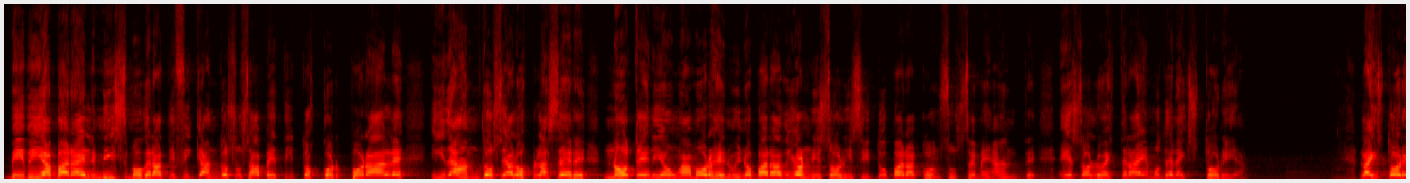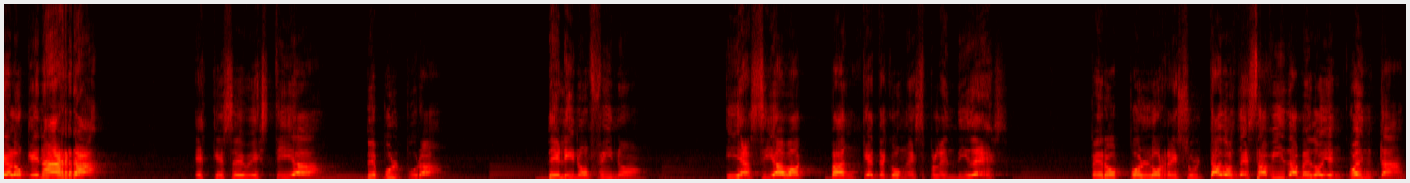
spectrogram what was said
Vivía para él mismo, gratificando sus apetitos corporales y dándose a los placeres. No tenía un amor genuino para Dios ni solicitud para con sus semejantes. Eso lo extraemos de la historia. La historia lo que narra es que se vestía de púrpura, de lino fino y hacía banquete con esplendidez. Pero por los resultados de esa vida me doy en cuenta,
